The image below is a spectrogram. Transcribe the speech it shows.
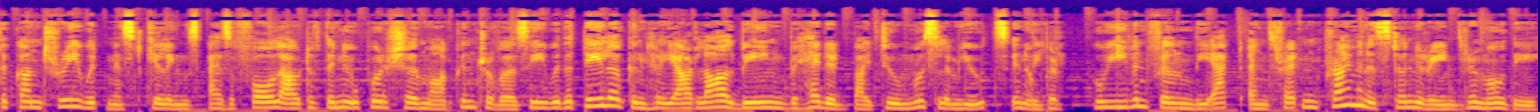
The country witnessed killings as a fallout of the Nupur Sharma controversy with the tailor Kanhaiya Lal being beheaded by two Muslim youths in Udaipur, who even filmed the act and threatened Prime Minister Narendra Modi.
